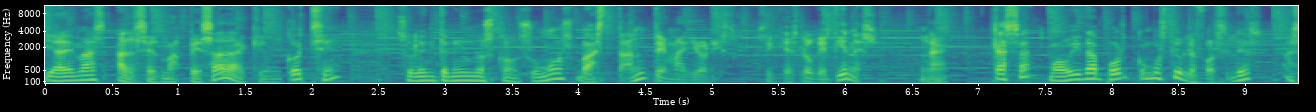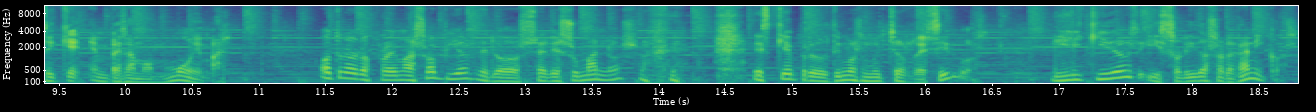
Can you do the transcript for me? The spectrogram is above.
Y además, al ser más pesada que un coche, suelen tener unos consumos bastante mayores. Así que es lo que tienes, una casa movida por combustibles fósiles. Así que empezamos muy mal. Otro de los problemas obvios de los seres humanos es que producimos muchos residuos, líquidos y sólidos orgánicos.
